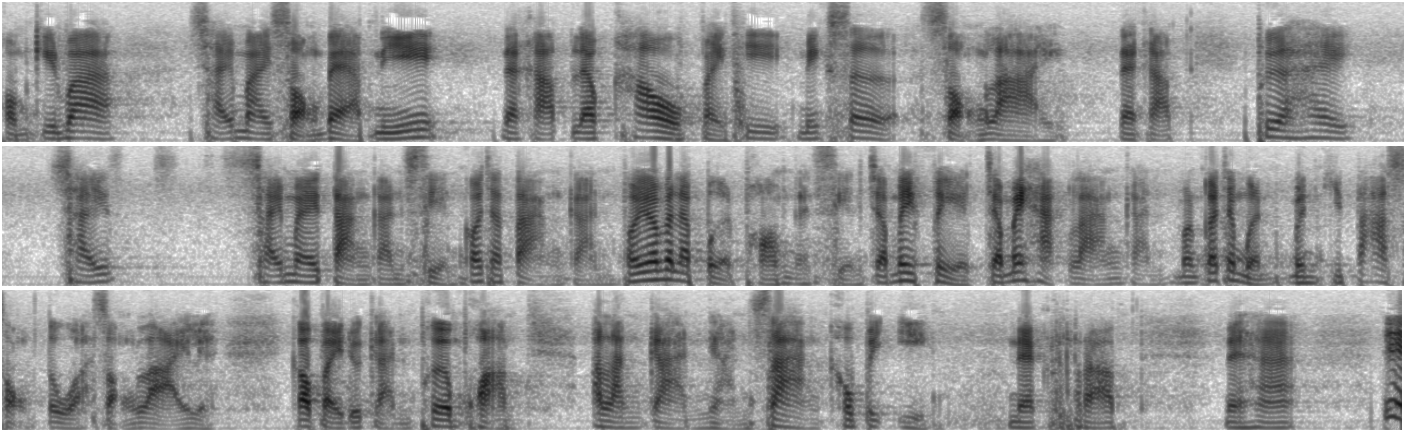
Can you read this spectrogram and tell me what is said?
ผมคิดว่าใช้ไมค์สองแบบนี้นะครับแล้วเข้าไปที่มิกเซอร์สองลายนะครับเพื่อให้ใช้ใช้ไมค์ต่างกันเสียงก็จะต่างกัน เพราะฉะนั้นเวลาเปิดพร้อมกันเสียงจะไม่เฟดจะไม่หักล้างกัน มันก็จะเหมือนเป็นกีตาร์สองตัวสองลายเลย เข้าไปด้วยกันเพิ่มความอลังการงานสร้างเข้าไปอีกนะครับนะฮะนี่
